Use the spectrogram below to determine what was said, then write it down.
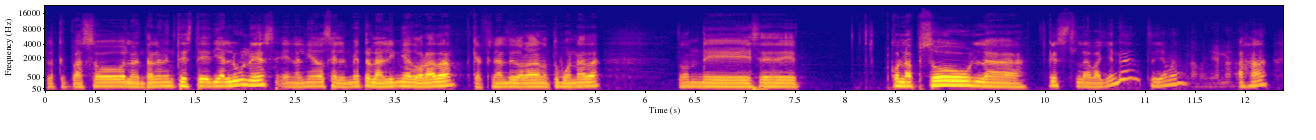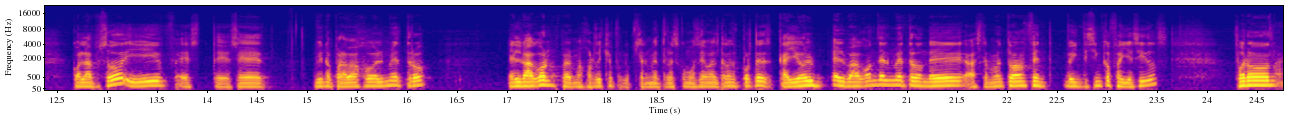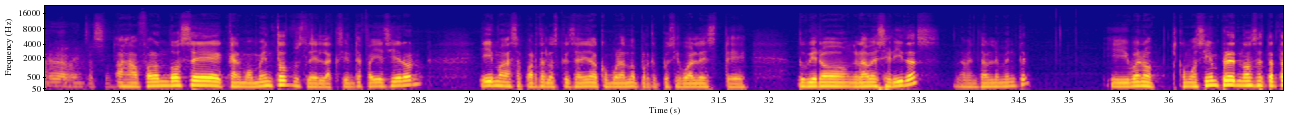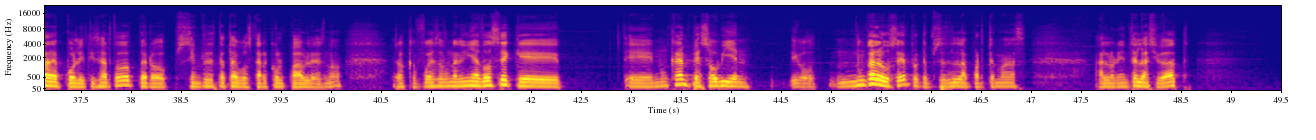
lo que pasó lamentablemente este día lunes en la línea 12 del metro, la línea dorada, que al final de dorada no tuvo nada, donde se colapsó la, ¿qué es? ¿La ballena? ¿Se llama? La mañana. Ajá, colapsó y este se vino para abajo el metro, el vagón, pero mejor dicho, porque pues, el metro es como se llama el transporte, cayó el, el vagón del metro donde hasta el momento van fe- 25 fallecidos. Fueron, Arriba de 20, sí. ajá, fueron 12 que al momento pues, del accidente fallecieron y más aparte los que se han ido acumulando porque pues igual este tuvieron graves heridas, lamentablemente. Y bueno, como siempre, no se trata de politizar todo, pero siempre se trata de buscar culpables, ¿no? De lo que fue eso, una línea 12 que eh, nunca empezó bien. Digo, nunca la usé porque pues, es la parte más al oriente de la ciudad.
